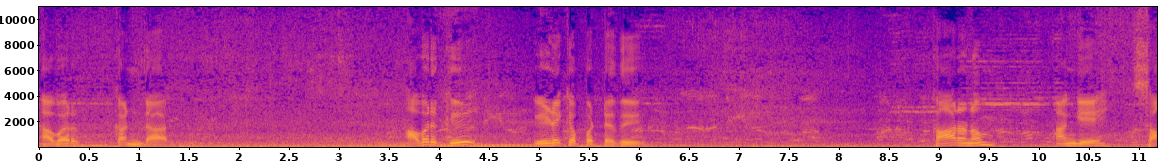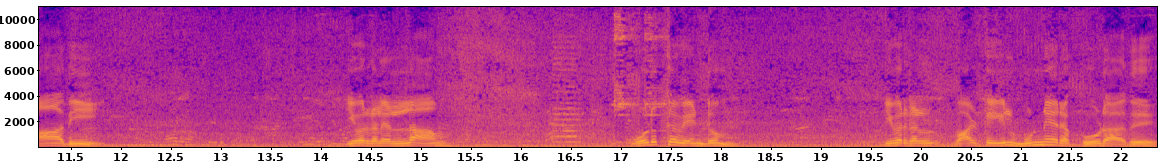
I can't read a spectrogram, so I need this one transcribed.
அவர் கண்டார். அவருக்கு இழைக்கப்பட்டது. காரணம் அங்கே சாதி. இவர்களெல்லாம் ஒடுக்க வேண்டும். இவர்கள் வாழ்க்கையில் முன்னேறக்கூடாது.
